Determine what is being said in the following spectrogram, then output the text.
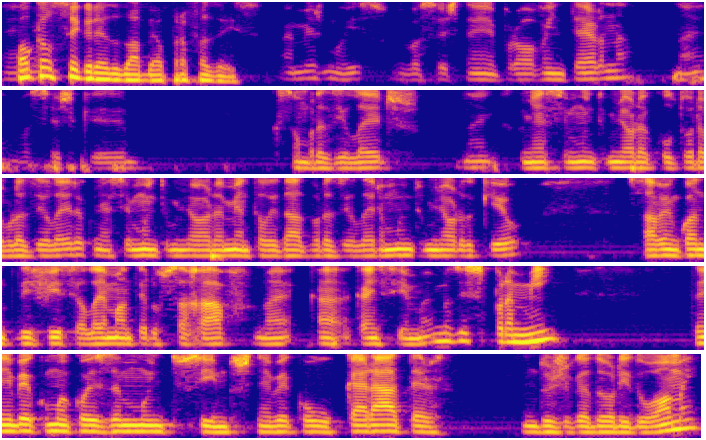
É qual é o segredo do Abel para fazer isso? É mesmo isso. Vocês têm a prova interna, né? vocês que, que são brasileiros, né, que conhecem muito melhor a cultura brasileira, conhecem muito melhor a mentalidade brasileira, muito melhor do que eu, sabem quanto difícil é manter o sarrafo né, cá, cá em cima. Mas isso para mim tem a ver com uma coisa muito simples, tem a ver com o caráter do jogador e do homem,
